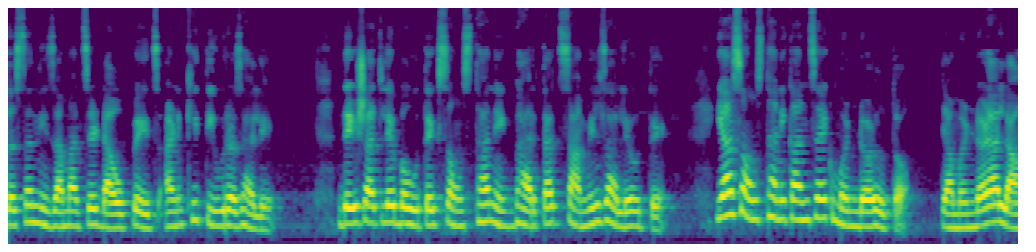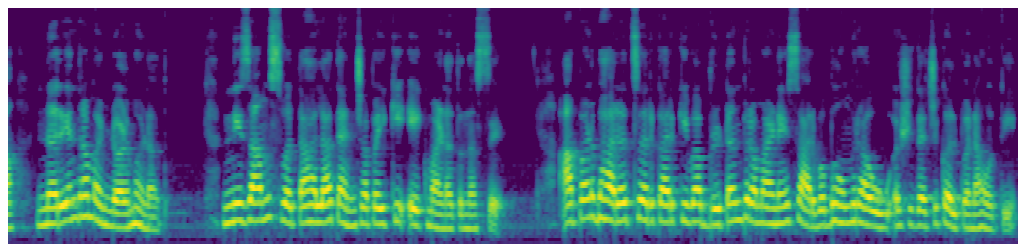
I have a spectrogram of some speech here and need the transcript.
तसं निजामाचे डावपेच आणखी तीव्र झाले. देशातले बहुतेक संस्थानिक भारतात सामील झाले होते. या संस्थानिकांचं एक मंडळ होतं. त्या मंडळाला नरेंद्र मंडळ म्हणत. निजाम स्वतःला त्यांच्यापैकी एक मानत नसे. आपण भारत सरकार किंवा ब्रिटनप्रमाणे सार्वभौम राहू अशी त्याची कल्पना होती.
